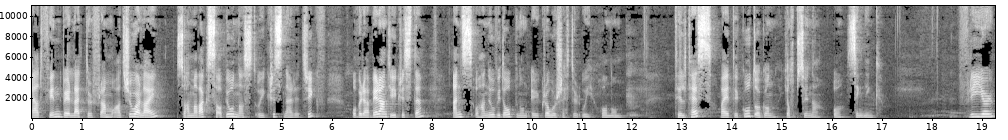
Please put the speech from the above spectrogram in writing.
at Finn blir lettur fram og at sjuarlei, så han må vaksa og bonast og i kristnare trygg, og vera verand i kriste, og ans og han nu vid åpen er gråersetter ui honom. Til tess veit det god åkon, hjelpsyna og signing. Frier,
